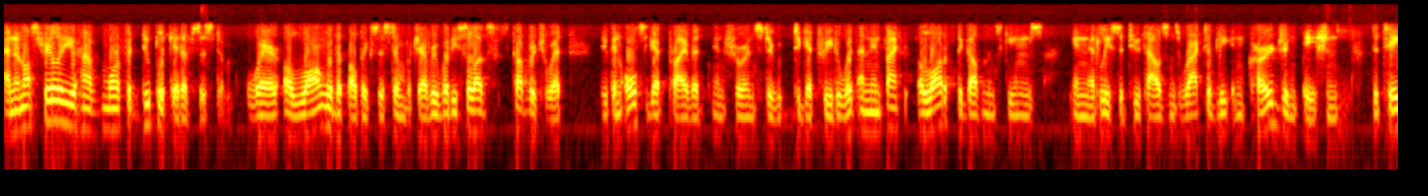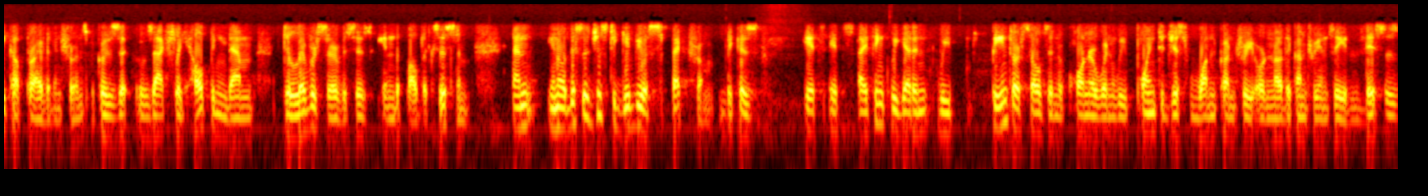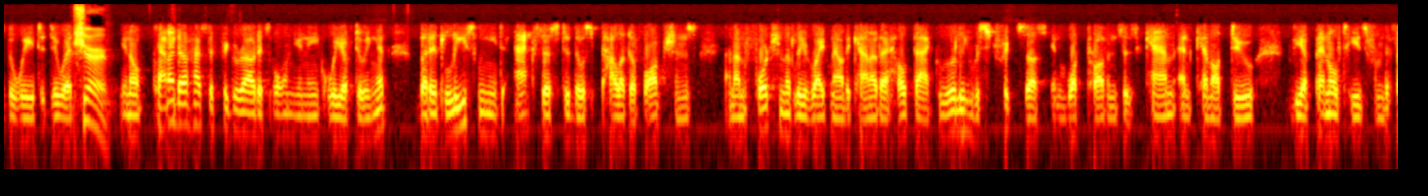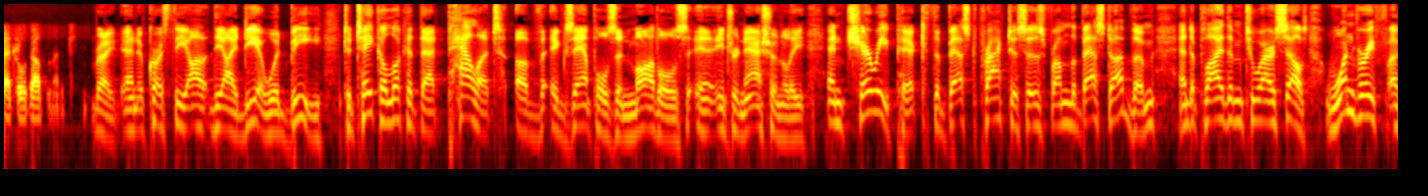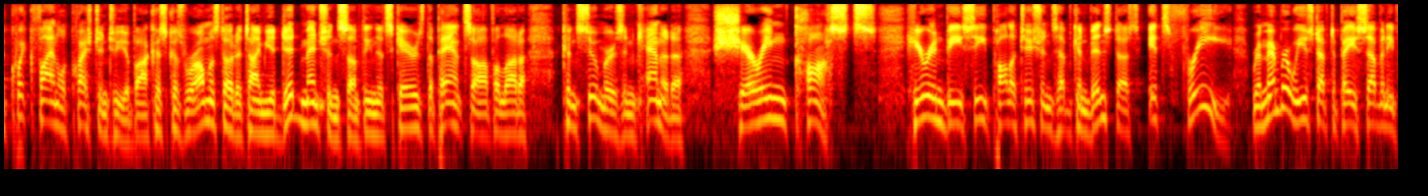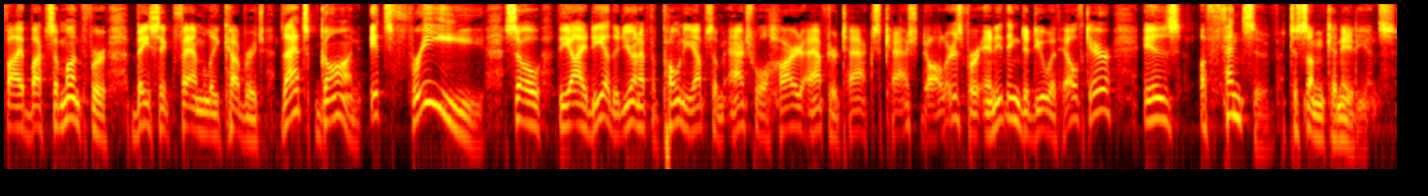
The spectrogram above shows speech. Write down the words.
And in Australia, you have more of a duplicative system where, along with the public system, which everybody still has coverage with, you can also get private insurance to, to get treated with. And in fact, a lot of the government schemes in at least the 2000s were actively encouraging patients to take up private insurance because it was actually helping them deliver services in the public system. And, you know, this is just to give you a spectrum because it's, it's, I think we get in, we paint ourselves in a corner when we point to just one country or another country and say this is the way to do it. Sure. You know, Canada has to figure out its own unique way of doing it, but at least we need access to those palette of options. And unfortunately, right now, the Canada Health Act really restricts us in what provinces can and cannot do via penalties from the federal government. Right, and of course, the uh, the idea would be to take a look at that palette of examples and models uh, internationally and cherry pick the best practices from the best of them and apply them to ourselves. One very quick final question to you, Bacchus, because we're almost out of time. You did mention something that scares the pants off a lot of consumers in Canada: sharing costs. Here in BC, politicians have convinced us it's free. Remember, we used to have to pay seventy five bucks a month for basic family coverage. That's gone. It's free. So the idea that you're going to have to pony up some actual hard after tax cash dollars for anything to do with healthcare is offensive to some Canadians.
